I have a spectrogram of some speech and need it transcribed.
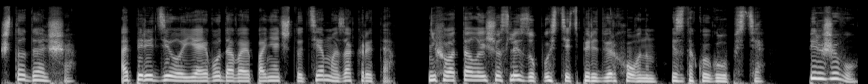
Что дальше? Опередила я его, давая понять, что тема закрыта. Не хватало еще слезу пустить перед Верховным из-за такой глупости. Переживу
